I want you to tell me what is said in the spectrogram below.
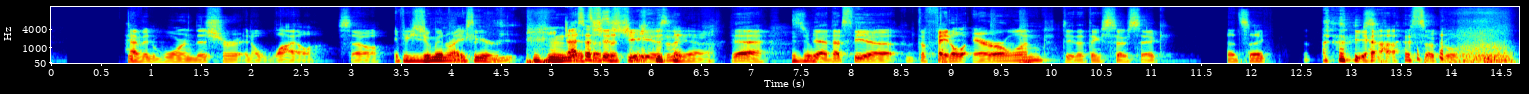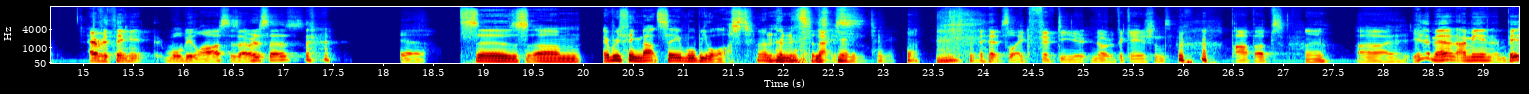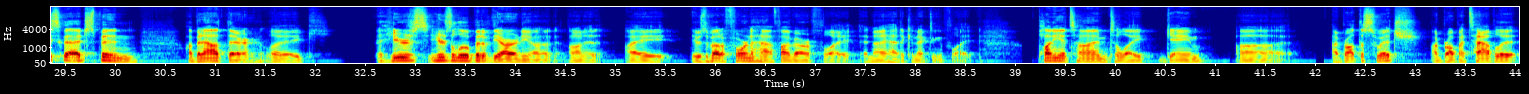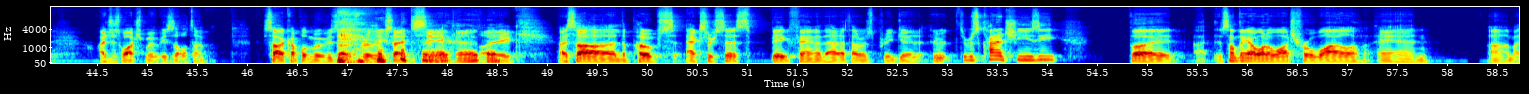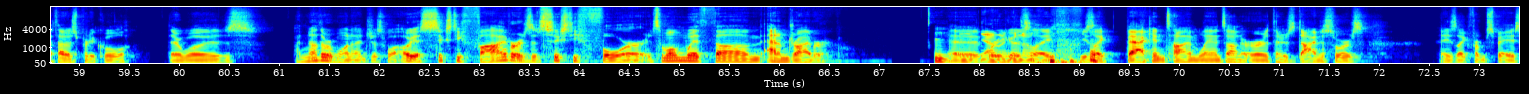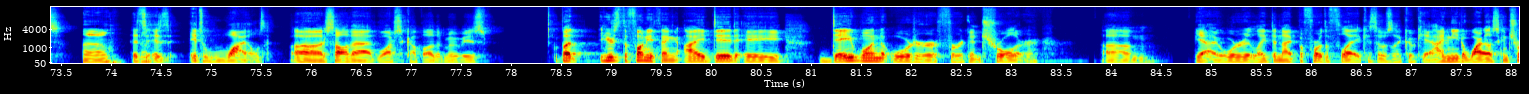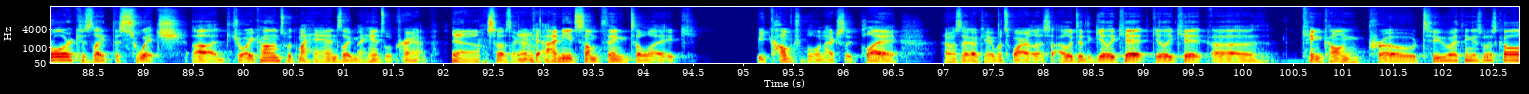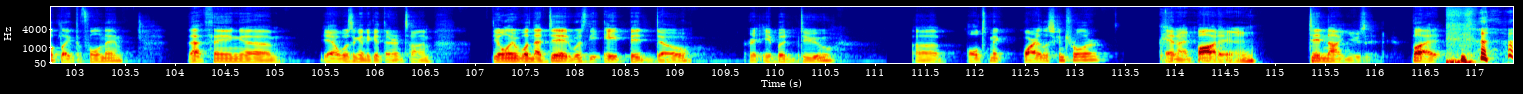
haven't worn this shirt in a while. So If you zoom in right here, That's it's SSG, isn't it? yeah. yeah, Zoom- yeah, that's the uh the fatal error one. Dude, that thing's so sick. That's sick. yeah, it's so cool. Everything will be lost. Is that what it says? Yeah. It says um everything not saved will be lost. And then it says Nice. it's like 50 notifications, pop-ups. Yeah. Uh yeah, man. I mean, basically I just been I've been out there. Like here's here's a little bit of the irony on it on it. I it was about a four and a half, five hour flight, and I had a connecting flight. Plenty of time to like game. Uh I brought the Switch, I brought my tablet, I just watched movies the whole time. Saw a couple of movies I was really excited to see. Okay, okay. Like I saw The Pope's Exorcist, big fan of that. I thought it was pretty good. It, it was kind of cheesy, but uh, it's something I want to watch for a while, and um, I thought it was pretty cool. There was another one I just watched. Oh yeah, sixty five or is it sixty four? It's the one with um, Adam Driver, Mm, uh, yeah, where he goes like he's like back in time, lands on Earth, and there's dinosaurs, and he's like from space. Oh, It's yeah. it's it's wild. Uh, I saw that. Watched a couple other movies. But here's the funny thing: I did a day one order for a controller, um, yeah, I ordered it like the night before the flight because I was like, okay, I need a wireless controller because like the Switch uh Joy Cons with my hands, like my hands will cramp. Yeah. So I was like, Yeah. okay, I need something to like be comfortable and actually play. And I was like, okay, what's wireless? I looked at the GuliKit, Gilly Kit uh King Kong Pro 2, I think is what it's called, like the full name. That thing, um, yeah, I wasn't gonna get there in time. The only one that did was the 8BitDo or 8BitDo uh ultimate wireless controller. And I bought it, Okay. did not use it. But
